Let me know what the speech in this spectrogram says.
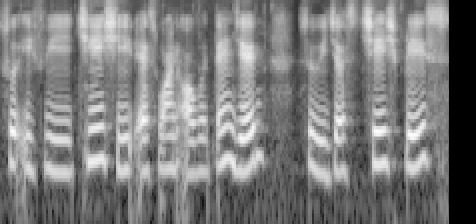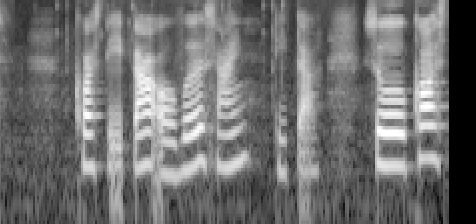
So if we change it as 1 over tangent so we just change place cos theta over sine theta. So cos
